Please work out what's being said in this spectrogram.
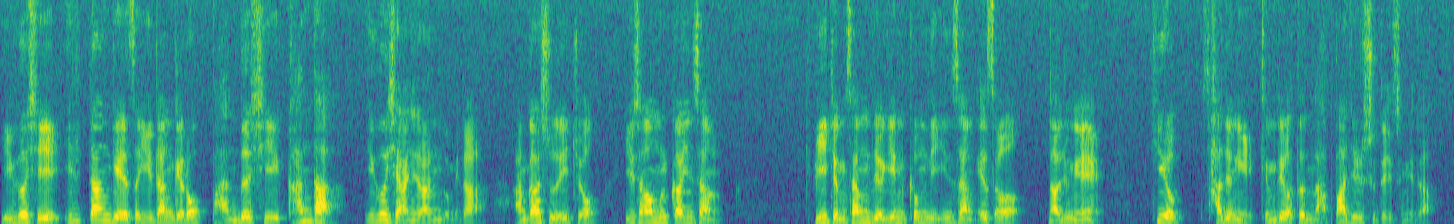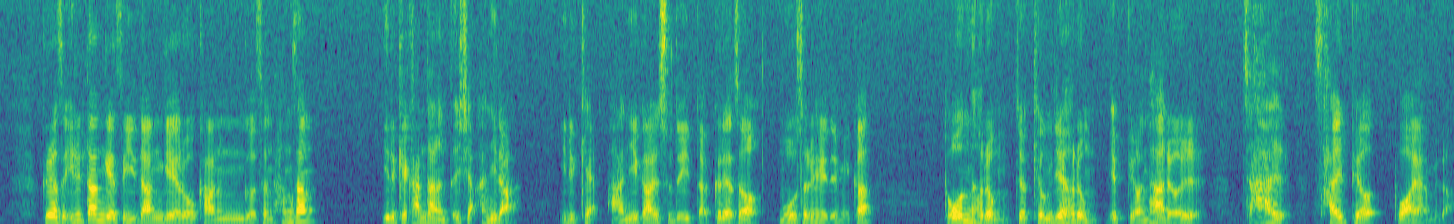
이것이 1단계에서 2단계로 반드시 간다. 이것이 아니라는 겁니다. 안 갈 수도 있죠. 이상한 물가 인상, 비정상적인 금리 인상에서 나중에 기업 사정이 경제가 더 나빠질 수도 있습니다. 그래서 1단계에서 2단계로 가는 것은 항상 이렇게 간다는 뜻이 아니라 이렇게 아니 갈 수도 있다. 그래서 무엇을 해야 됩니까? 돈 흐름, 즉 경제 흐름의 변화를 잘 살펴보아야 합니다.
